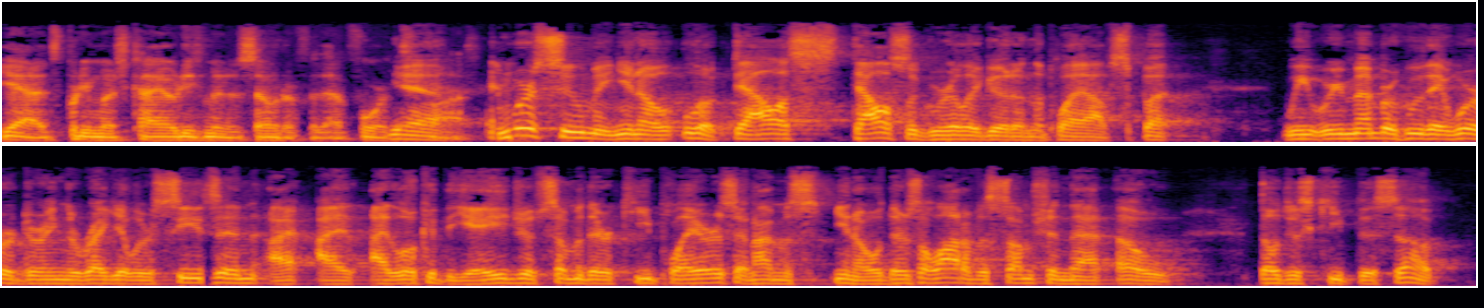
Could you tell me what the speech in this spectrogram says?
yeah, it's pretty much Coyotes, Minnesota for that fourth yeah. spot. And we're assuming, you know, look, Dallas, Dallas looked really good in the playoffs, but we remember who they were during the regular season. I, I, I, look at the age of some of their key players, and I'm, you know, there's a lot of assumption that oh, they'll just keep this up.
